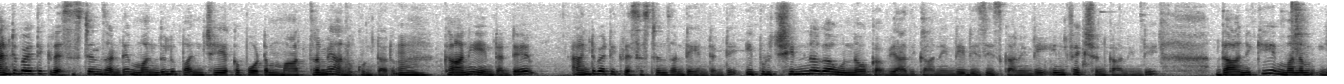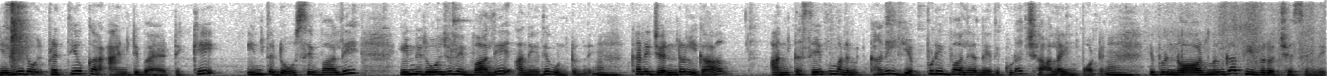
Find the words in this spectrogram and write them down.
యాంటీబయాటిక్ రెసిస్టెన్స్ అంటే మందులు పనిచేయకపోవటం మాత్రమే అనుకుంటారు. కానీ ఏంటంటే యాంటీబయాటిక్ రెసిస్టెన్స్ అంటే ఏంటంటే ఇప్పుడు చిన్నగా ఉన్న ఒక వ్యాధి కానివ్వండి డిసీజ్ కానివ్వండి ఇన్ఫెక్షన్ కానివ్వండి దానికి మనం ఎన్ని రోజు ప్రతి ఒక్క యాంటీబయాటిక్కి ఇంత డోస్ ఇవ్వాలి ఇన్ని రోజులు ఇవ్వాలి అనేది ఉంటుంది. కానీ జనరల్గా అంతసేపు మనం కానీ ఎప్పుడు ఇవ్వాలి అనేది కూడా చాలా ఇంపార్టెంట్ ఇప్పుడు నార్మల్గా ఫీవర్ వచ్చేసింది.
